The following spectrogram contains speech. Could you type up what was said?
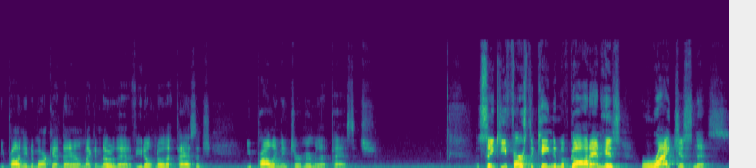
You probably need to mark that down, make a note of that. If you don't know that passage, you probably need to remember that passage. But seek ye first the kingdom of God and his righteousness,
